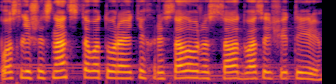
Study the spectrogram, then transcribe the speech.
После 16 тура этих кристаллов уже стало 24.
